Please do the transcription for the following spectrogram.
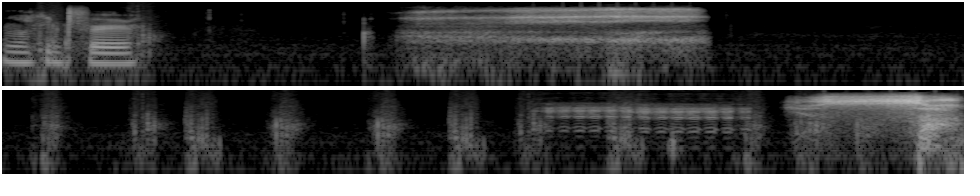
I'm looking for... Yes!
